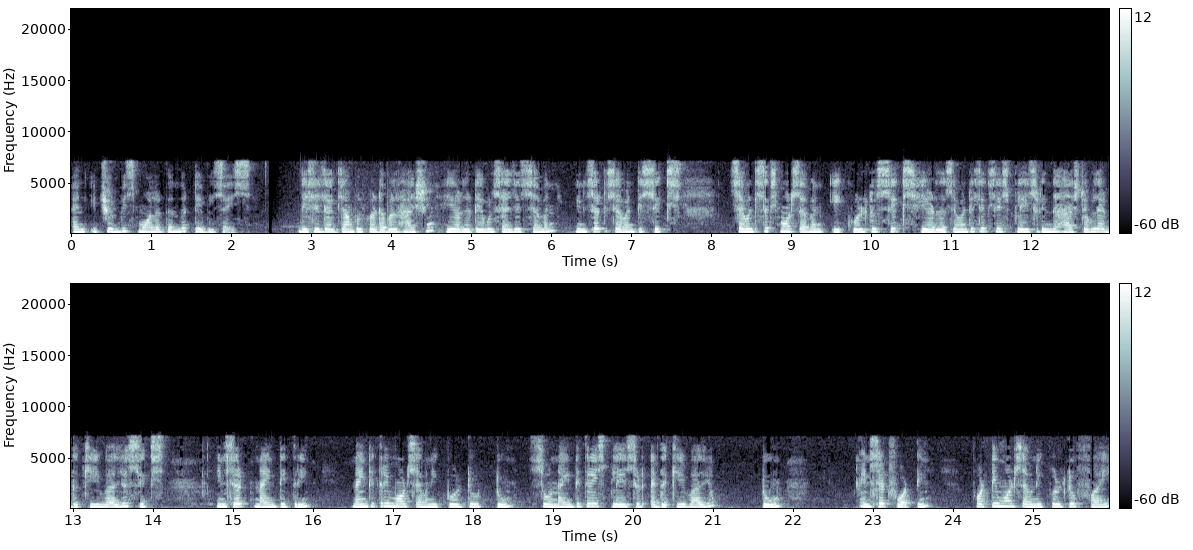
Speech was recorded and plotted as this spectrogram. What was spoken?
and it should be smaller than the table size. This is the example for double hashing. Here the table size is 7. Insert 76. 76 mod 7 equal to 6. Here the 76 is placed in the hash table at the key value 6. Insert 93. 93 mod 7 equal to 2. So 93 is placed at the key value 2. Insert 40. 40 mod 7 equal to 5.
